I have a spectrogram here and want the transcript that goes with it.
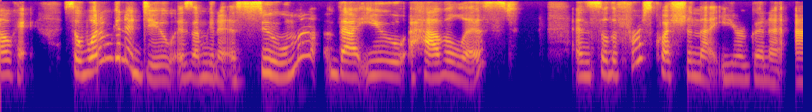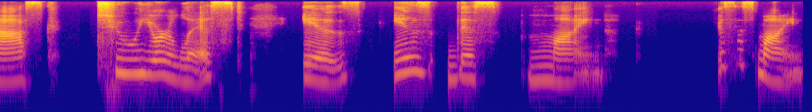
Okay, So, what I'm going to do is I'm going to assume that you have a list. And so, the first question that you're going to ask to your list is Is this mine? Is this mine?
